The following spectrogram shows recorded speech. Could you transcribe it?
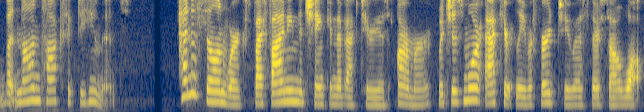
but non toxic to humans. Penicillin works by finding the chink in the bacteria's armor, which is more accurately referred to as their cell wall.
